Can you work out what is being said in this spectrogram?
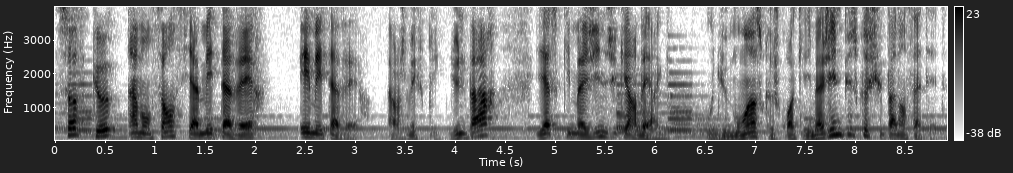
Sauf que, à mon sens, il y a métavers et métavers. Alors je m'explique. D'une part, il y a ce qu'imagine Zuckerberg, ou du moins ce que je crois qu'il imagine, puisque je ne suis pas dans sa tête.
